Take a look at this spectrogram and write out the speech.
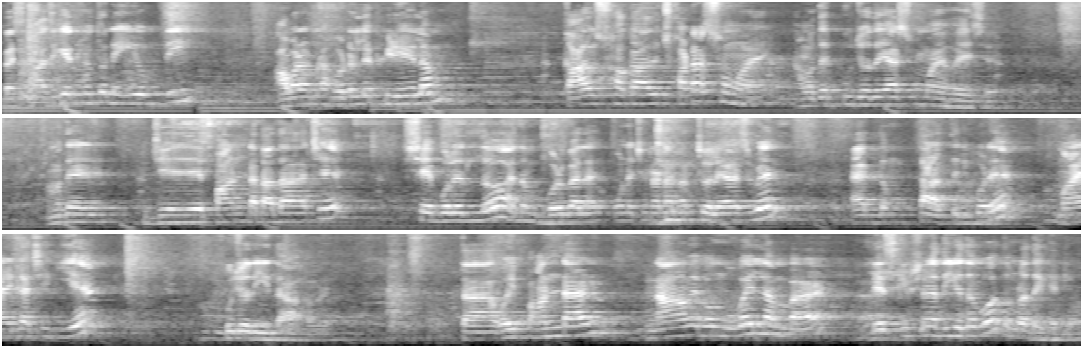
ব্যাস, আজকের মতন এই অবধি। আবার আমরা হোটেলে ফিরে এলাম। কাল সকাল ছটার সময় আমাদের পুজো দেওয়ার সময় হয়েছে। আমাদের যে পান্ডা দাদা আছে, সে বলে দিল, একদম ভোরবেলা পৌনে ছটা নাগাদ চলে আসবেন একদম তাড়াতাড়ি করে মায়ের কাছে গিয়ে পুজো দিয়ে দেওয়া হবে। তা ওই পান্ডার নাম এবং মোবাইল নাম্বার ডেসক্রিপশনে দিয়ে দেবো, তোমরা দেখে নিও।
